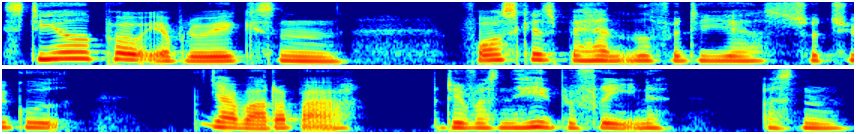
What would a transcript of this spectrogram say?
stirret på. Jeg blev ikke sådan forskelsbehandlet, fordi jeg så tyk ud. Jeg var der bare, og det var sådan helt befriende. Og sådan,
